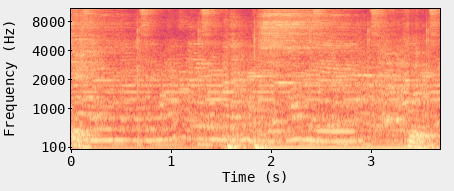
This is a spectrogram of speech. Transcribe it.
电。嗯。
